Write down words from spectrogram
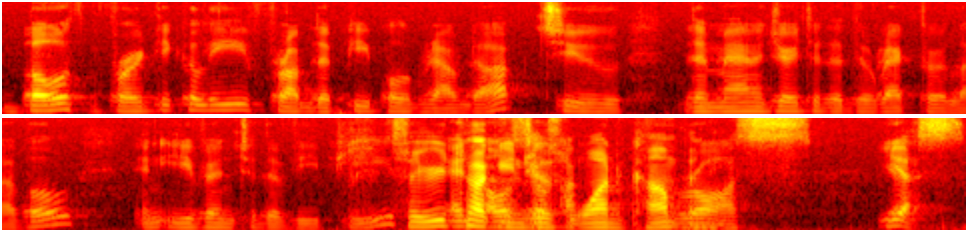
both vertically from the people ground up to the manager to the director level, and even to the VPs. So you're talking just one company? Across, yes,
